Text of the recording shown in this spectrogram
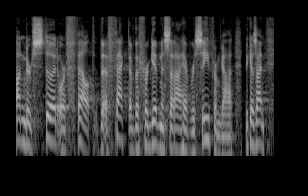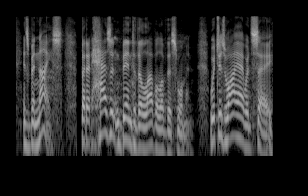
understood or felt the effect of the forgiveness that I have received from God because I'm, it's been nice, but it hasn't been to the level of this woman, which is why I would say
